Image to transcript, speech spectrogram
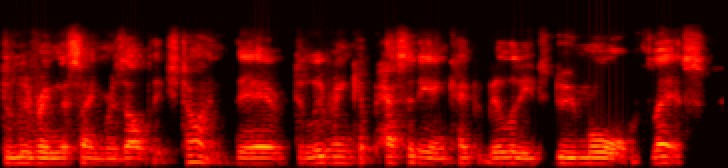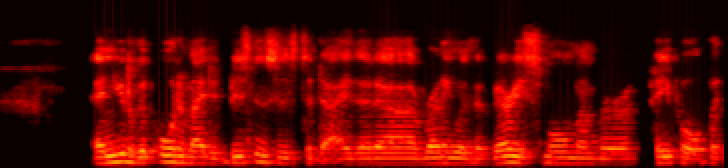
delivering the same result each time. They're delivering capacity and capability to do more with less. And you look at automated businesses today that are running with a very small number of people, but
